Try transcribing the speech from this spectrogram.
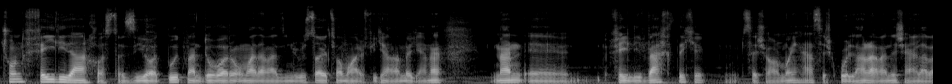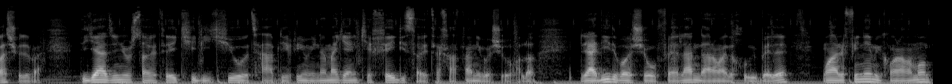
چون خیلی درخواست زیاد بود من دوباره اومدم از اینجور سایت ها معرفی کردم بگم من خیلی وقته که سه چهار ماهی هستش کلا روندش عوض شده و دیگه از اینجور سایت های کلیکی و تبلیغی و اینا مگر اینکه خیلی سایت خفنی باشه و حالا جدید باشه و فعلا درآمد خوبی بده معرفی نمی‌کنم. اما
